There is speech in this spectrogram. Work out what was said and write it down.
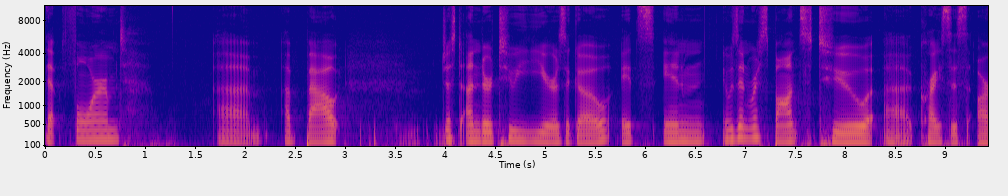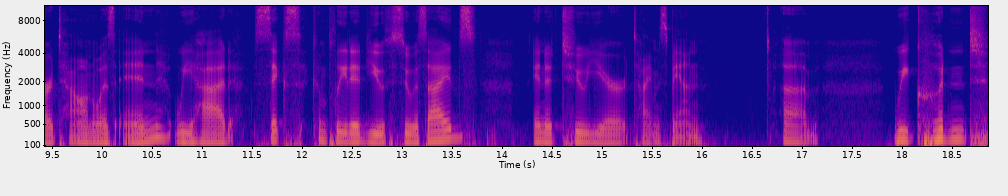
that formed um, about just under two years ago. It's in. It was in response to a crisis our town was in. We had six completed youth suicides in a two year time span. Um, we couldn't,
